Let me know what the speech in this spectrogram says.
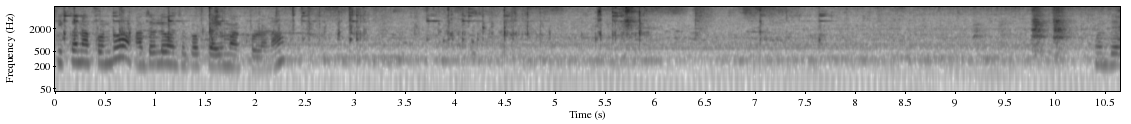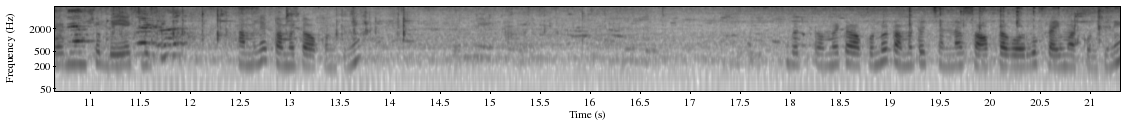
ಚಿಕನ್ ಹಾಕ್ಕೊಂಡು ಅದರಲ್ಲೇ ಒಂದು ಸ್ವಲ್ಪ ಫ್ರೈ ಮಾಡ್ಕೊಳ್ಳೋಣ. ಒಂದೆರಡು ನಿಮಿಷ ಬೇಯಕ್ಕೆ ಆಮೇಲೆ ಟೊಮೆಟೊ ಹಾಕ್ಕೊತೀನಿ. ಈಗ ಟೊಮೆಟೊ ಹಾಕ್ಕೊಂಡು ಟೊಮೆಟೊ ಚೆನ್ನಾಗಿ ಸಾಫ್ಟ್ ಆಗೋವರೆಗೂ ಫ್ರೈ ಮಾಡ್ಕೊತೀನಿ.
